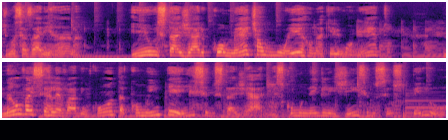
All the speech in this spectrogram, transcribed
de uma cesariana, e o estagiário comete algum erro naquele momento, não vai ser levado em conta como imperícia do estagiário, mas como negligência do seu superior.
